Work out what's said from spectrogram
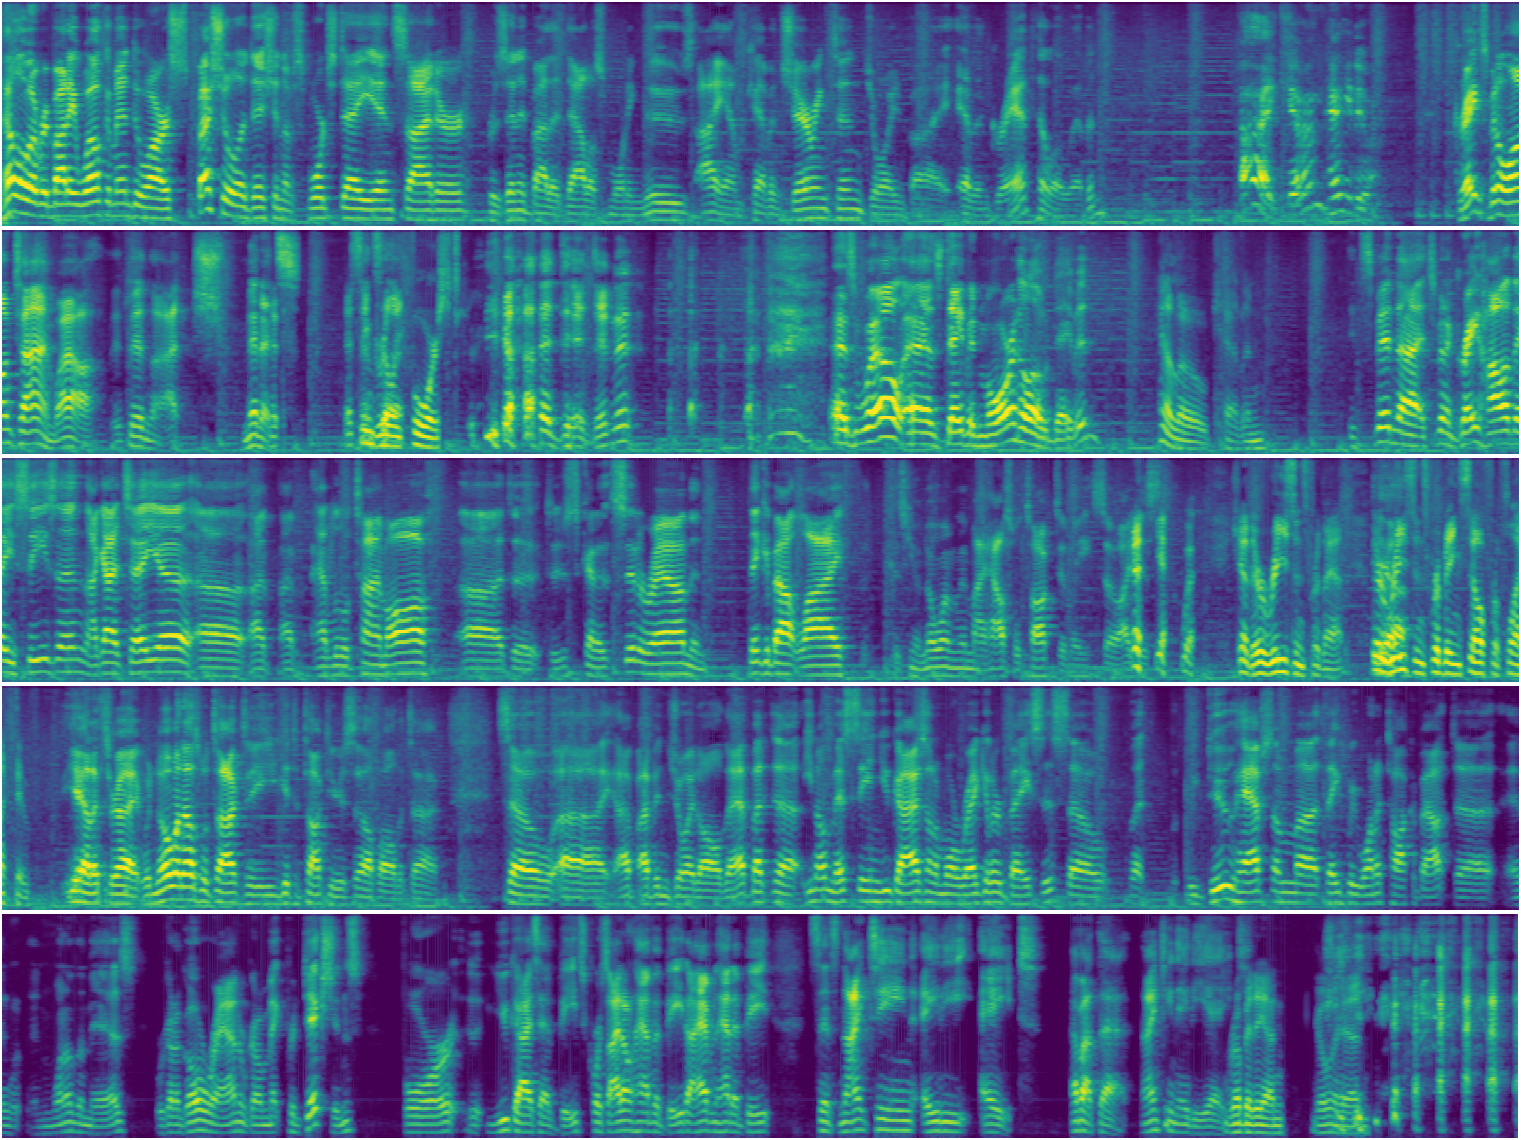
Hello, everybody. Welcome into our special edition of SportsDay Insider presented by the Dallas Morning News. I am Kevin Sherrington, joined by Evan Grant. Hello, Evan. Hi, Kevin. How you doing? Great. It's been a long time. Wow. It's been uh, minutes. That, that seemed really like, forced. Yeah, it did, didn't it? as well as David Moore. Hello, David. Hello, Kevin it's been uh, it's been a great holiday season. I got to tell you, uh, I've, I've, had a little time off uh, to to just kind of sit around and think about life because you know no one in my house will talk to me. So I just yeah, well, yeah, there are reasons for that. There yeah. are reasons for being self reflective. Yeah, that's right. When no one else will talk to you, you get to talk to yourself all the time. So uh, I've, I've, enjoyed all that, but uh, you know, miss seeing you guys on a more regular basis. So, but we do have some uh, things we want to talk about, uh, and, and one of them is we're going to go around. We're going to make predictions for you guys have beats. Of course, I don't have a beat. I haven't had a beat since 1988. How about that? 1988. Rub it in. Go ahead.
